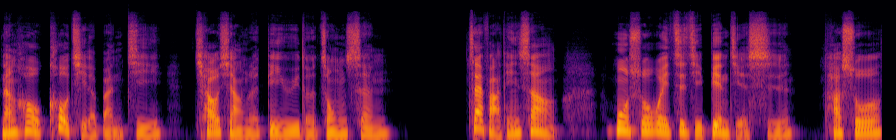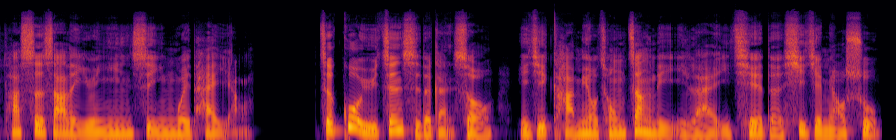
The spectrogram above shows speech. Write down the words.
然后扣起了扳机，敲响了地狱的钟声。在法庭上，莫说为自己辩解时，他说他射杀的原因是因为太阳。这过于真实的感受，以及卡缪从葬礼以来一切的细节描述，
